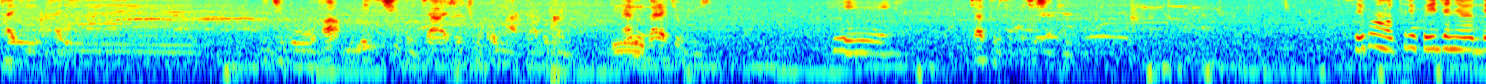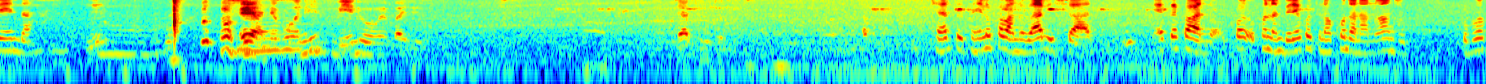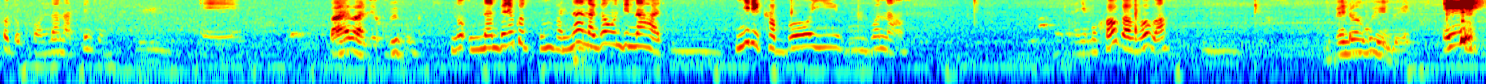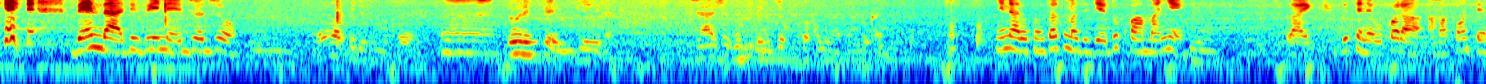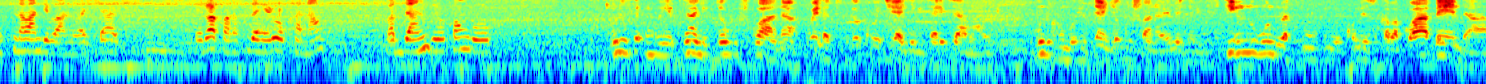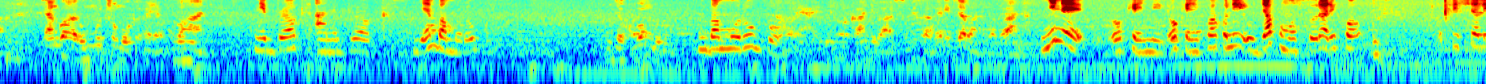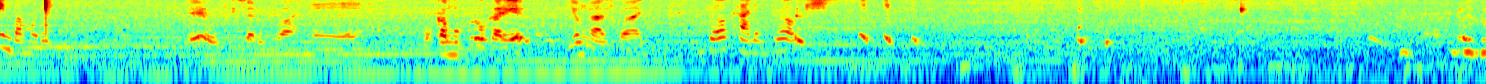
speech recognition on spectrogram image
hari hari igihuha mu minsi ishize cyaje cy'uko mwatandukanye namwe mwaracyumvise Yee. Cyaturutse ku kishaki si ukuvuga ngo turi kuri general benda. Oya ni bwo nisubiye ni wowe mbajije cyaturutse ku cyaturutse nyine uko abantu babishatse. Ese ko abantu ko- ko na mbere ko tunakundana nabanje kuvuga ko dukundana sibyo Eh, babanje kubivuga. Na mbere ko umva nta na gahunda inahari. Nyiri kaboyi mbona? Hari umukobwa vuba. Benda waguhinduye benda divine jojo. Wowe bakugize umukobwa Mm, none se mbwira byaje gute ibintu byo kuvuga ko mwatandukanye? Nyine hari ukuntu tuba tumaze igihe dukwamanye. Like dukeneye gukora ama contents n'abandi bantu bashyashya. Rero akabona tudaherukana babyanzura uko nguko. Se mu bihe byanyu byo gushwana wenda tuvuge ko kiriya gihe bitari byabaye ubundi mu bihe byanyu byo gushwana bimeze biti sitiri n'ubundi ura- ukomeza ukaba kwa benda cyangwa hari umuco mu kakajya kuba ahandi? Ni broke and broke. Njye mba mu rugo. Ujya kuba mu rugo? Mba mu rugo. Kandi basubizaga ari iby'abantu babana. Nyine okay ni okay ni kuba ko ni ujya kumusura ariko officially mba mu rugo. Eee ufisha rwanda Eh, ukamuburoka rero? Iyo mwashwanye broke and broke.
